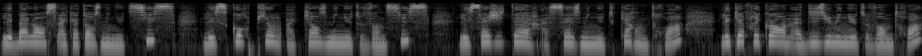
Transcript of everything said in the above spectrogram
les balances à 14 minutes 6, les scorpions à 15 minutes 26, les sagittaires à 16 minutes 43, les Capricornes à 18 minutes 23,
